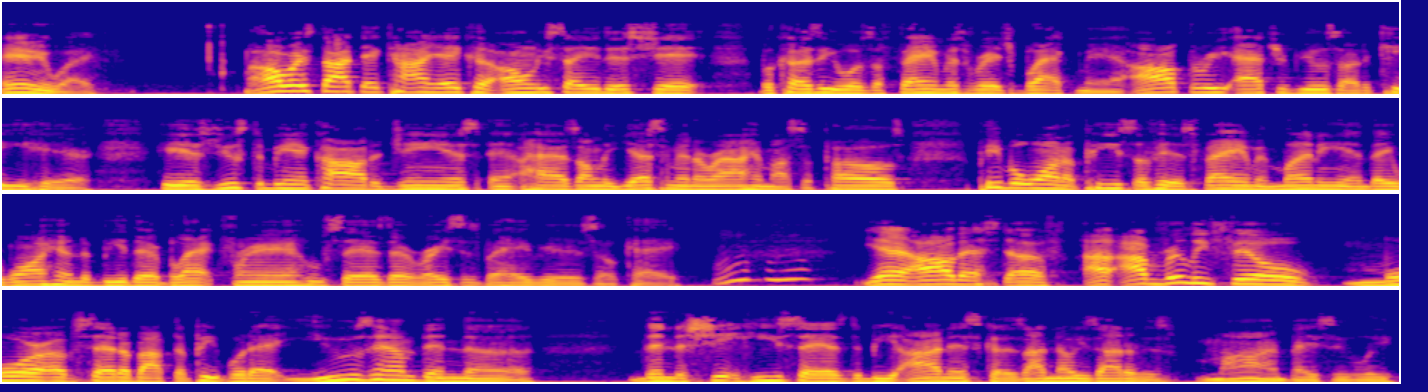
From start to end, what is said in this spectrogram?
Anyway, I always thought that Kanye could only say this shit because he was a famous rich black man. All three attributes are the key here. He is used to being called a genius and has only yes men around him, I suppose. People want a piece of his fame and money and they want him to be their black friend who says their racist behavior is okay. Yeah, all that stuff. I, I really feel more upset about the people that use him than the, than the shit he says to be honest cause I know he's out of his mind basically.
